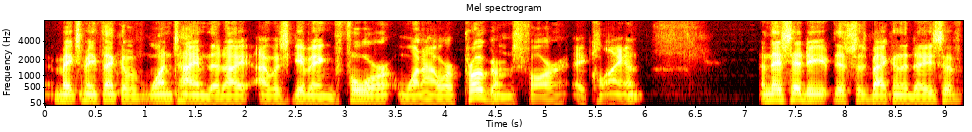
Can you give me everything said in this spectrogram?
It makes me think of one time that I, I was giving four one hour programs for a client. And they said, to you, This was back in the days of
